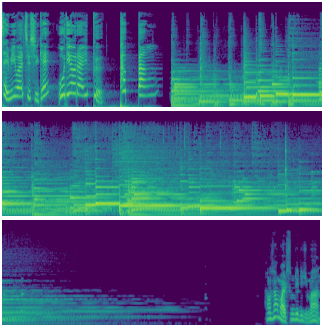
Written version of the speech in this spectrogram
재미와 지식의 오디오 라이프 팟빵 항상 말씀드리지만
